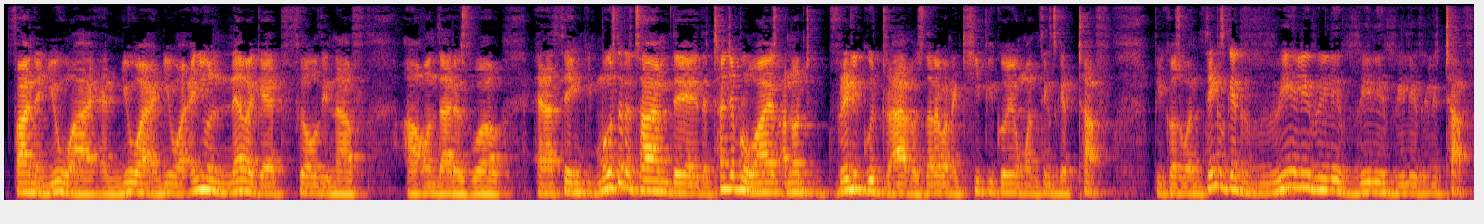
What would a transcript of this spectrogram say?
find a new why and new why and new why, and you'll never get filled enough uh, on that as well. And I think most of the time, the, the tangible whys are not really good drivers that are going to keep you going when things get tough. Because when things get really, really, really, really, really tough,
